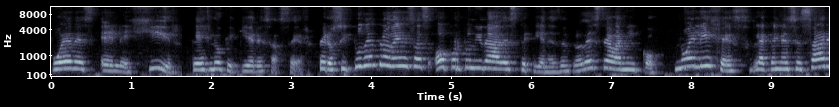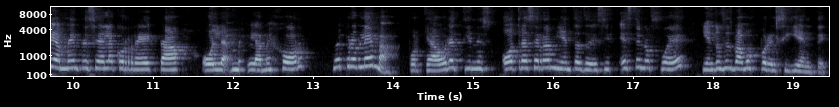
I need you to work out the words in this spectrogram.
puedes elegir qué es lo que quieres hacer. Pero si tú dentro de esas oportunidades que tienes, dentro de este abanico, no eliges la que necesariamente sea la correcta o la, la mejor, no hay problema, porque ahora tienes otras herramientas de decir, este no fue, y entonces vamos por el siguiente,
